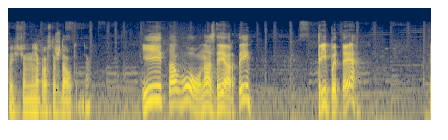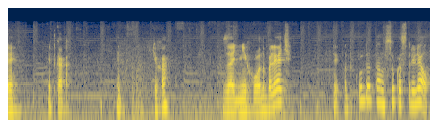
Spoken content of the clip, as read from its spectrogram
То есть он меня просто ждал тут, да? Итого, у нас две арты. Три ПТ. Э, это как? Это... Тихо. Задний ход, блять. Ты откуда там, сука, стрелял?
